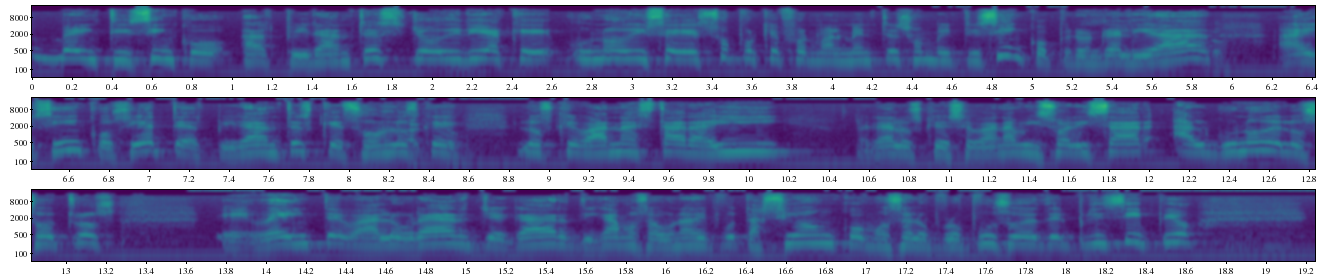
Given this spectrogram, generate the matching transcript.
25 eh, aspirantes. Yo diría que uno dice eso porque formalmente son 25, pero en realidad hay 5 o 7 aspirantes que son los que, los que van a estar ahí, ¿verdad? los que se van a visualizar. Alguno de los otros 20 eh, va a lograr llegar, digamos, a una diputación como se lo propuso desde el principio.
